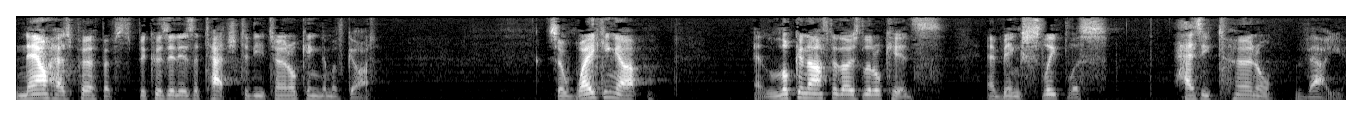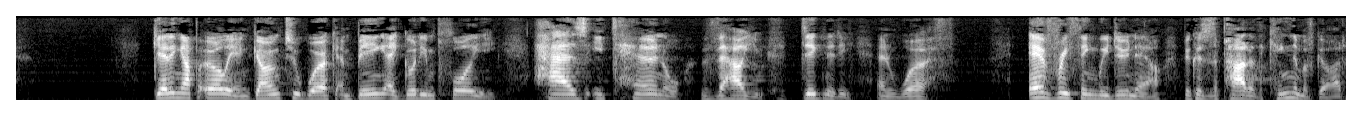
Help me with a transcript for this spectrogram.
now has purpose, because it is attached to the eternal kingdom of God. So waking up and looking after those little kids and being sleepless has eternal value. Getting up early and going to work and being a good employee has eternal value, dignity, and worth. Everything we do now, because it's a part of the kingdom of God,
